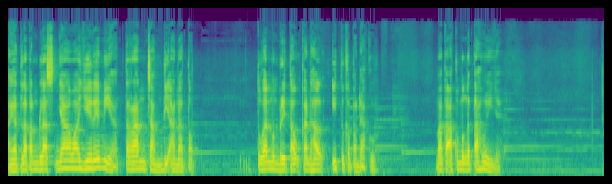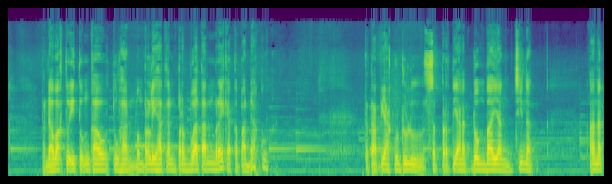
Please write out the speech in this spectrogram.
Ayat 18, nyawa Yeremia terancam di Anatot. Tuhan memberitahukan hal itu kepadaku. Maka aku mengetahuinya. Pada waktu itu engkau, Tuhan, memperlihatkan perbuatan mereka kepadaku. Tetapi aku dulu seperti anak domba yang jinak. Anak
